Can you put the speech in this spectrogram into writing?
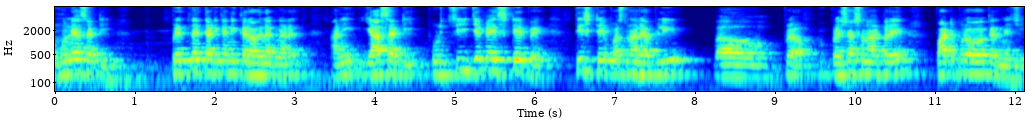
होण्यासाठी प्रयत्न त्या ठिकाणी करावे लागणार आहेत. आणि यासाठी पुढची जे काही स्टेप आहे ती स्टेप असणार आहे आपली प्र प्रशासनाकडे पाठपुरावा करण्याची.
